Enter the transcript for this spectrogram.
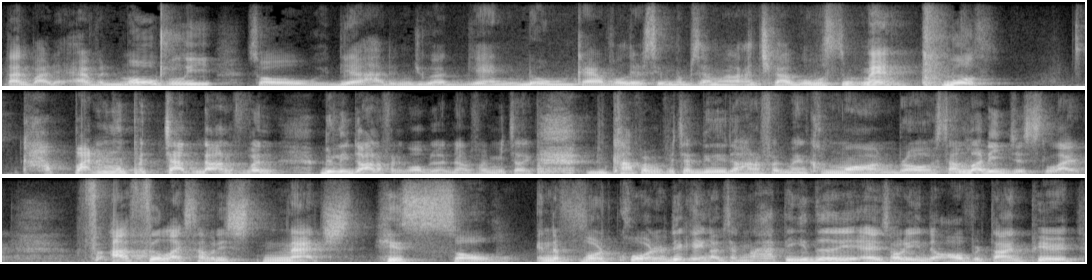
tanpa ada Evan Mobley. So, dia hari ini juga gendong Cavaliers untuk bisa mengalahkan Chicago Bulls. Man, Bulls, Kapan mau pecat Donovan? Billy Donovan, gue bilang Donovan Mitchell. Kapan mau pecat Billy Donovan, man? Come on, bro. Somebody just like, I feel like somebody snatched his soul in the fourth quarter. Dia kayak nggak bisa ngelatih gitu, eh sorry, in the overtime period.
